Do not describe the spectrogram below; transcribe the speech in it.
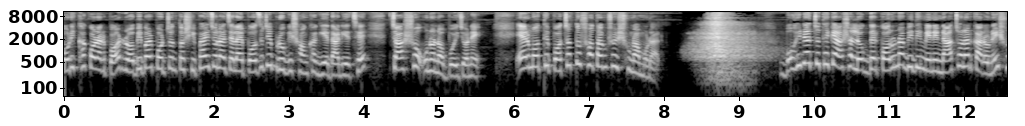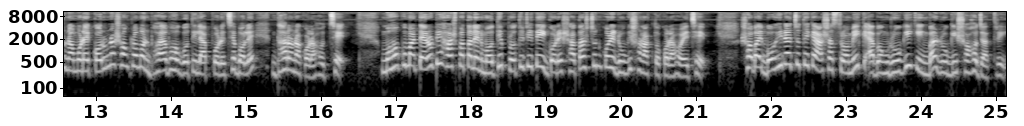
পরীক্ষা করার পর রবিবার পর্যন্ত সিপাহীজলা জেলায় পজিটিভ রোগীর সংখ্যা গিয়ে দাঁড়িয়েছে চারশো উননব্বই জনে। এর মধ্যে পঁচাত্তর শতাংশই সোনামুড়ার। বহিরাজ্য থেকে আসা লোকদের করোনা বিধি মেনে না চলার কারণে সুনামোড়ায় করোনা সংক্রমণ ভয়াবহ গতি লাভ করেছে বলে ধারণা করা হচ্ছে। মহকুমার তেরোটি হাসপাতালের মধ্যে প্রতিটিতেই গড়ে সাতাশ জন করে রোগী শনাক্ত করা হয়েছে। সবাই বহিরাজ্য থেকে আসা শ্রমিক এবং রোগী কিংবা রোগী সহযাত্রী।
